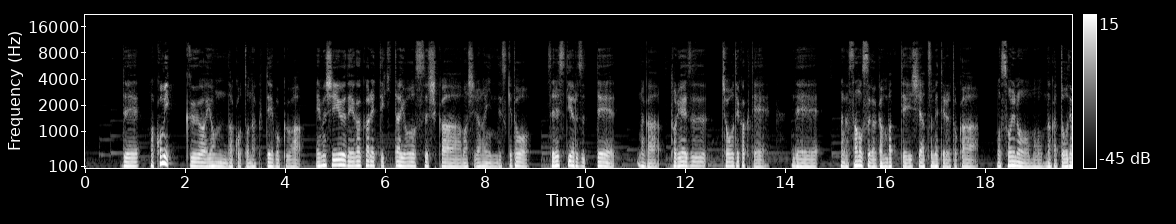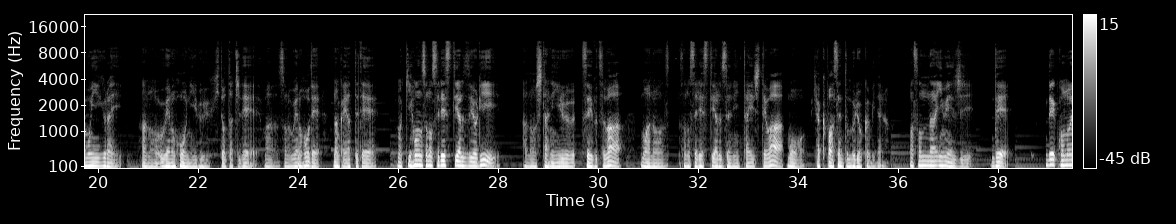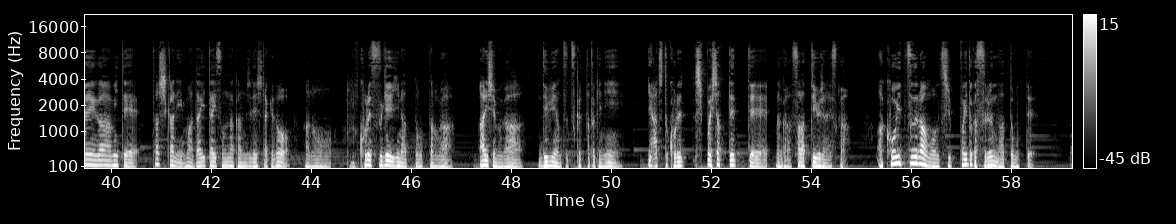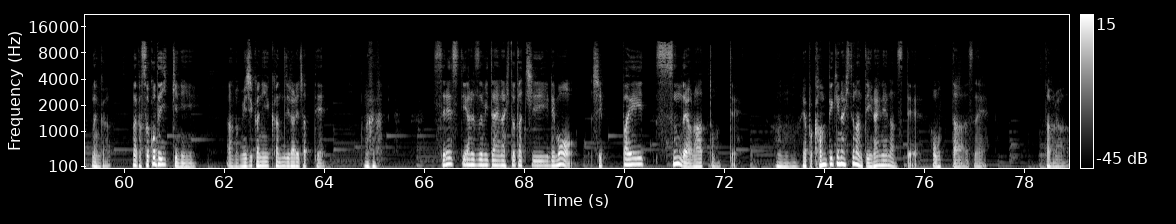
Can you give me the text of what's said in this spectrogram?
で、まあ、コミックは読んだことなくて僕は MCU で描かれてきた様子しか、まあ、知らないんですけど、セレスティアルズって、なんか、とりあえず超でかくて、で、なんかサノスが頑張って石集めてるとか、もうそういうのをもうなんかどうでもいいぐらい、あの、上の方にいる人たちで、まあその上の方でなんかやってて、まあ基本そのセレスティアルズより、あの、下にいる生物は、もうあの、そのセレスティアルズに対しては、もう100%無力みたいな。まあそんなイメージで、で、この映画見て、確かにまあ大体そんな感じでしたけど、あの、これすげえいいなと思ったのが、アリシェムがディビアンツ作った時に、いや、ちょっとこれ失敗しちゃってって、なんかさらって言うじゃないですか。あ、こいつらも失敗とかするんだって思って。なんか、なんかそこで一気に、あの、身近に感じられちゃって。セレスティアルズみたいな人たちでも失敗すんだよなと思って。うん、やっぱ完璧な人なんていないねなんつって思ったですね。だから、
